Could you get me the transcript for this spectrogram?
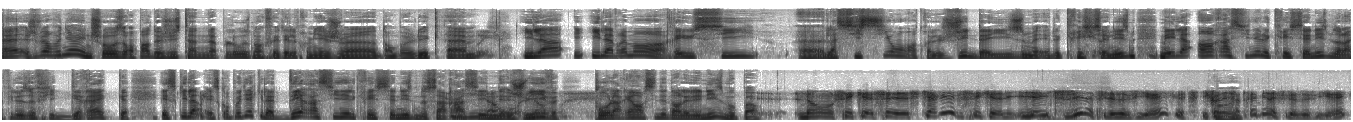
Euh, je veux revenir à une chose. On parle de Justin de Naplouse, donc fêté le 1er juin dans Bolduc. Euh, oui. il, a, il a vraiment réussi euh, la scission entre le judaïsme et le christianisme, mais il a enraciné le christianisme dans la philosophie grecque. Est-ce qu'il a, est-ce qu'on peut dire qu'il a déraciné le christianisme de sa racine non, juive non. pour la réenraciner dans l'hellénisme ou pas? Non, c'est que c'est, ce qui arrive, c'est qu'il a étudié la philosophie grecque. Il connaissait oui. très bien la philosophie grecque.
